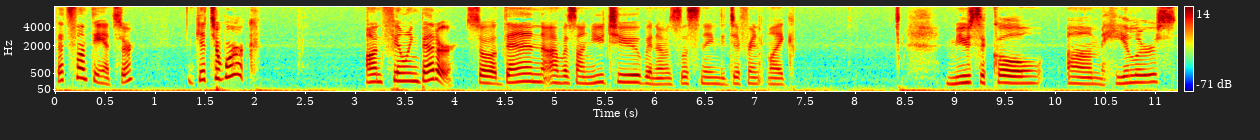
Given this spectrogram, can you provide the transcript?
that's not the answer. Get to work on feeling better. So then I was on YouTube and I was listening to different, like, musical um, healers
